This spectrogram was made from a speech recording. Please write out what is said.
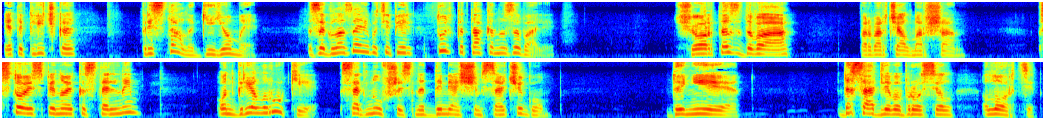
Эта кличка пристала к Гийоме. За глаза его теперь только так и называли. «Черта с два!» — проворчал Маршан. Стоя спиной к остальным, он грел руки, согнувшись над дымящимся очагом. — Да нет! — досадливо бросил лортик.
